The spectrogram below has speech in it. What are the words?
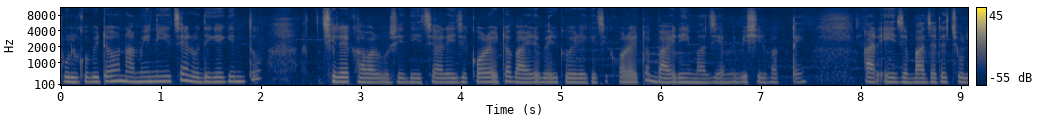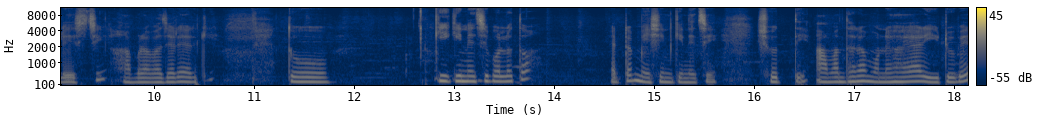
ফুলকপিটাও নামিয়ে নিয়েছে আর ওদিকে কিন্তু ছেলের খাবার বসিয়ে দিয়েছে। আর এই যে কড়াইটা বাইরে বের করে রেখেছি, কড়াইটা বাইরেই মাজি আমি বেশিরভাগটাই। আর এই যে বাজারে চলে এসেছি, হাবড়া বাজারে আর কি। তো কি কিনেছি বলো তো? একটা মেশিন কিনেছি, সত্যি। আমার দ্বারা মনে হয় আর ইউটিউবে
